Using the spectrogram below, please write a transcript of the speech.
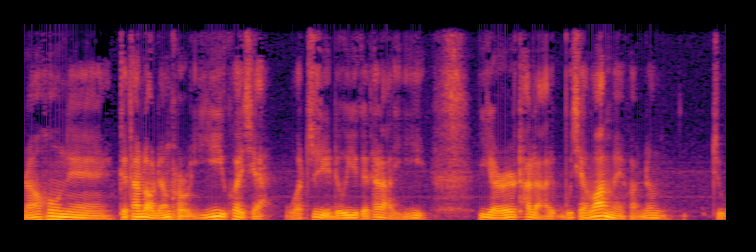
然后呢，给他老两口一亿块钱，我自己留一给他俩一亿，一人他俩五千万呗，反正就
